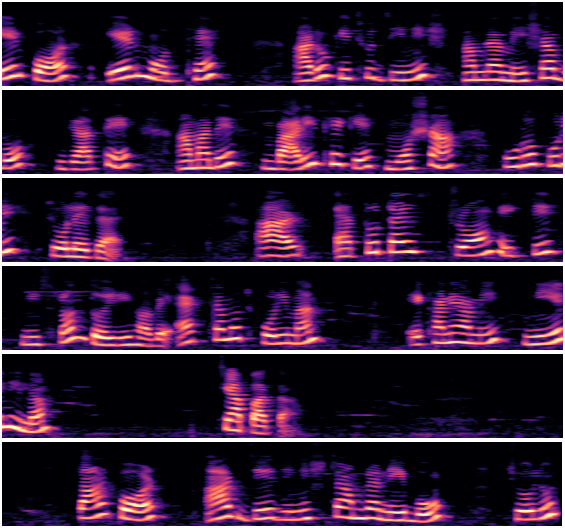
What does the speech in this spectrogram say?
এরপর এর মধ্যে আরও কিছু জিনিস আমরা মেশাবো যাতে আমাদের বাড়ি থেকে মশা পুরোপুরি চলে যায়। আর এতটাই স্ট্রং একটি মিশ্রণ তৈরি হবে। এক চামচ পরিমাণ এখানে আমি নিয়ে নিলাম চা পাতা। তারপর আর যে জিনিসটা আমরা নেব, চলুন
